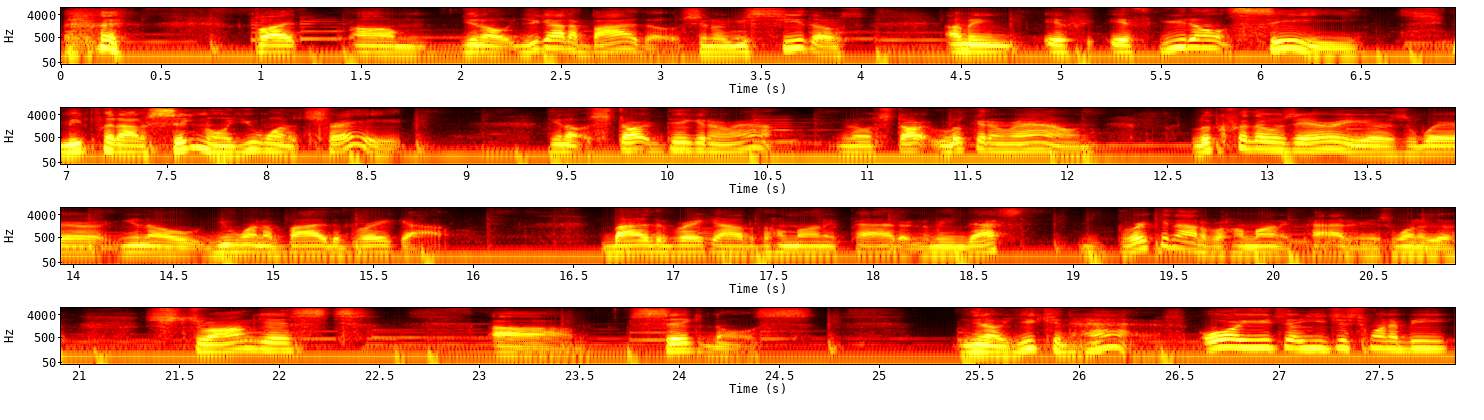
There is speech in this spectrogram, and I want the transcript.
but um, you know, you got to buy those. You know, you see those. I mean, if if you don't see me put out a signal, you want to trade. You know, start digging around. You know, start looking around. Look for those areas where you know you want to buy the breakout. Buy the breakout of the harmonic pattern. I mean, that's breaking out of a harmonic pattern is one of the strongest um, signals you know you can have. Or you you just want to be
